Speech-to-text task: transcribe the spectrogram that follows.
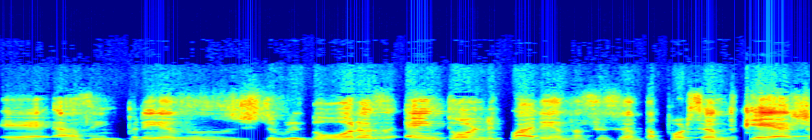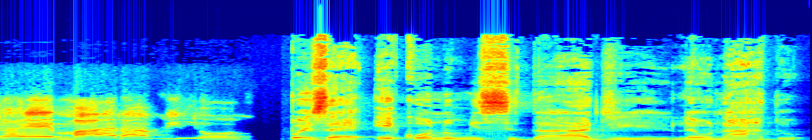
é, as empresas, as distribuidoras, é em torno de 40% a 60%, que é, já é maravilhoso. Pois é, economicidade, Leonardo,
